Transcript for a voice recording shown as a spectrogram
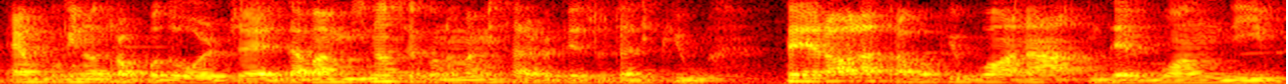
è un pochino troppo dolce. Da bambino secondo me mi sarebbe piaciuta di più, però la trovo più buona del buon D.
